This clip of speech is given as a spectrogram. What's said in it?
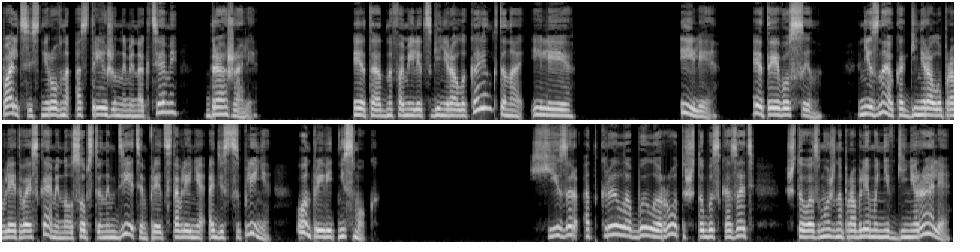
пальцы с неровно остриженными ногтями дрожали. «Это однофамилец генерала Каррингтона или...» «Или...» «Это его сын. Не знаю, как генерал управляет войсками, но собственным детям представление о дисциплине он привить не смог». Хизер открыла было рот, чтобы сказать что, возможно, проблема не в генерале,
